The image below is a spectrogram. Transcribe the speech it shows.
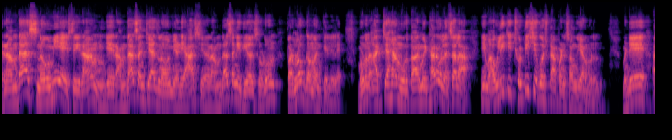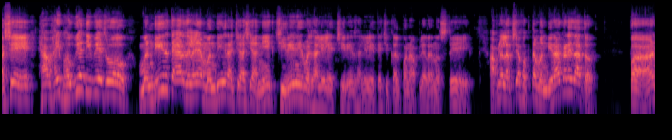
रामदास नवमी आहे श्रीराम म्हणजे रामदासांची आज नवमी आणि आज रामदासांनी देह सोडून परलोक गमन केलेलं आहे. म्हणून आजच्या ह्या मुहूर्तावर मी ठरवलं चला ही माऊलीची छोटीशी गोष्ट आपण सांगूया म्हणून. म्हणजे असे ह्या भाई भव्य दिव्य जो मंदिर तयार झालेल्या मंदिराची अशी अनेक चिरे निर्माण झालेले आहेत चिरे झालेले आहेत त्याची कल्पना आपल्याला नसते. आपलं लक्ष फक्त मंदिराकडे जातं. पण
